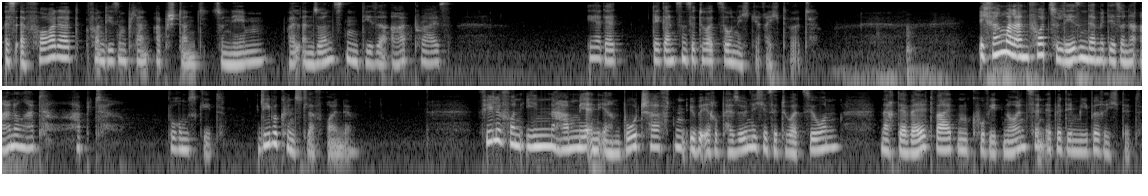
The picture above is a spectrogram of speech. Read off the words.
es erfordert, von diesem Plan Abstand zu nehmen, weil ansonsten dieser Art Prize eher der, der ganzen Situation nicht gerecht wird. Ich fange mal an vorzulesen, damit ihr so eine Ahnung hat, habt, worum es geht. Liebe Künstlerfreunde, viele von Ihnen haben mir in Ihren Botschaften über Ihre persönliche Situation nach der weltweiten Covid-19-Epidemie berichtet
